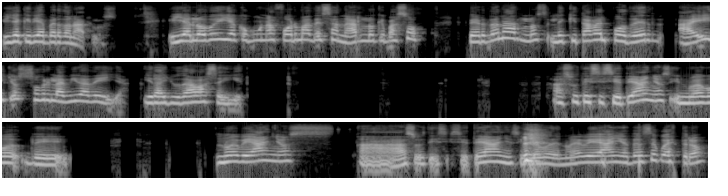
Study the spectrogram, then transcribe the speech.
Ella quería perdonarlos. Ella lo veía como una forma de sanar lo que pasó. Perdonarlos le quitaba el poder a ellos sobre la vida de ella y la ayudaba a seguir. A sus 17 años y luego de 9 años, a sus 17 años y luego de 9 años del secuestro,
